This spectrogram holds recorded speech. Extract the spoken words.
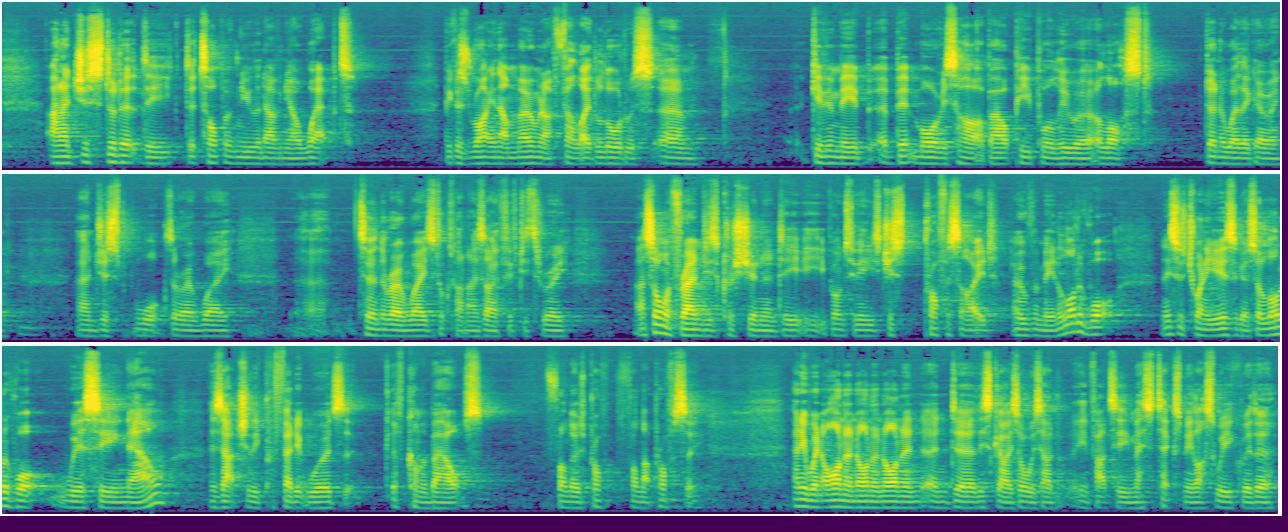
and I just stood at the, the top of Newland Avenue. I wept because right in that moment, I felt like the Lord was um, giving me a, a, bit more of His heart about people who are, lost, don't know where they're going, and just walk their own way turn their own ways. He talks about Isaiah 53. I saw my friend, he's a Christian, and he, he brought to me, he's just prophesied over me. And a lot of what, this was 20 years ago, so a lot of what we're seeing now is actually prophetic words that have come about from, those, from that prophecy. And he went on and on and on, and, and uh, this guy's always had, in fact, he mess, texted me last week with a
